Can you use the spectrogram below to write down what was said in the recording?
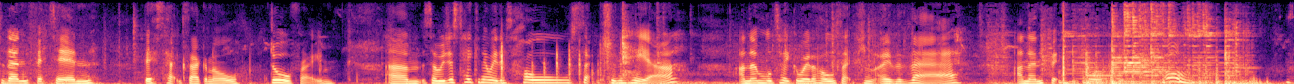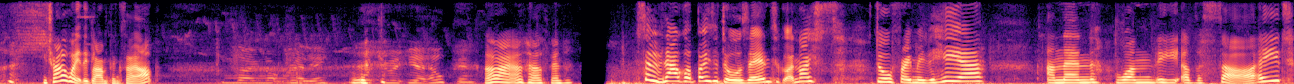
to then fit in this hexagonal door frame. Um, so we're just taking away this whole section here and then we'll take away the whole section over there and then fix the door frame. Oh! you trying to wake the glamping site up? No, not really. You were here helping. All right, I'm helping. So we've now got both the doors in. So we've got a nice door frame over here and then one the other side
